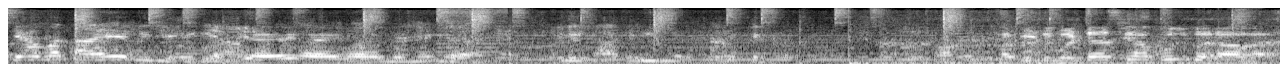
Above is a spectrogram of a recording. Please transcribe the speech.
क्या बताया लेने गया। अभी दुपट्टा इसका फुल भरा हुआ है।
